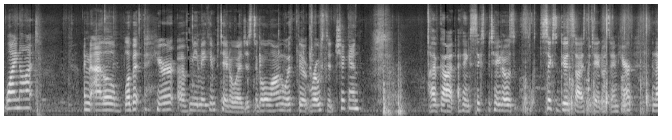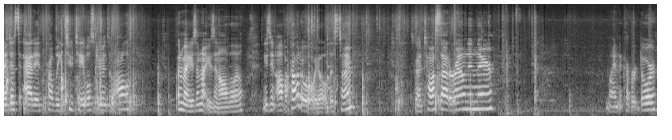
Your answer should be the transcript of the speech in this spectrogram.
why not? I'm gonna add a little blubbit here of me making potato wedges to go along with the roasted chicken I've got, I think, six potatoes, six good sized potatoes in here. And I just added probably two tablespoons of olive. What am I using? I'm not using olive oil. I'm using avocado oil this time. Just going to toss that around in there. Mind the cupboard door.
